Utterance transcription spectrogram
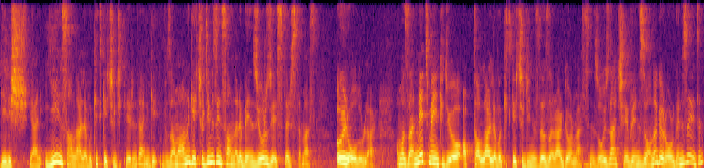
geliş yani iyi insanlarla vakit geçirdiklerinde hani zamanı geçirdiğimiz insanlara benziyoruz ya ister istemez. Öyle olurlar. Ama zannetmeyin ki diyor aptallarla vakit geçirdiğinizde zarar görmezsiniz. O yüzden çevrenizi ona göre organize edin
